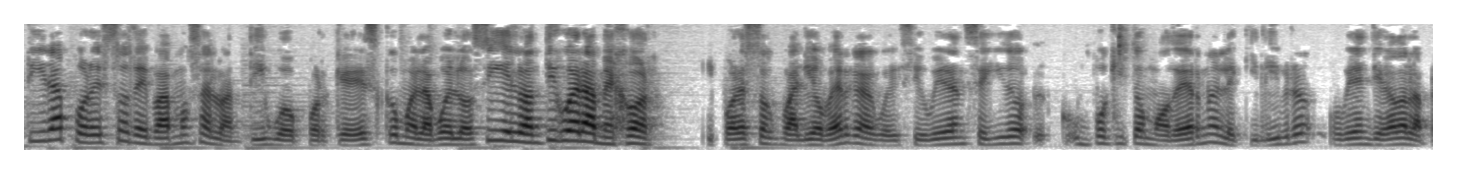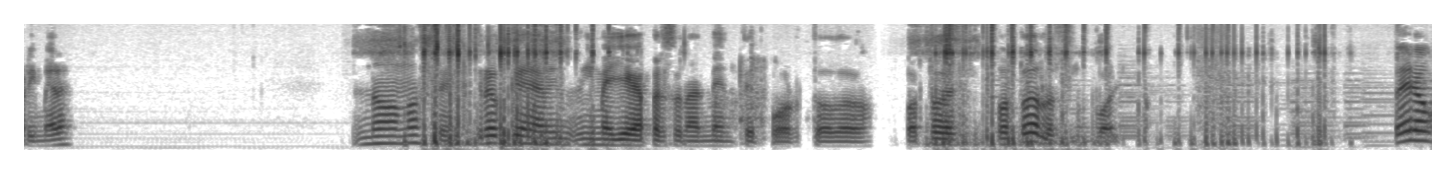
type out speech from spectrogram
tira por eso de vamos a lo antiguo, porque es como el abuelo, sí, lo antiguo era mejor. Y por eso valió verga, güey. Si hubieran seguido un poquito moderno el equilibrio, hubieran llegado a la primera. No, no sé. Creo que a mí me llega personalmente por todo, por todo, por todo lo simbólico. Pero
